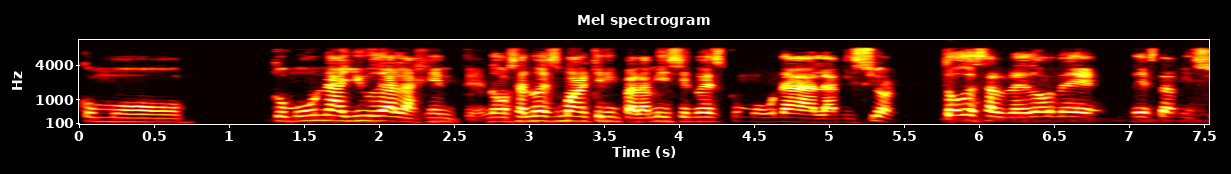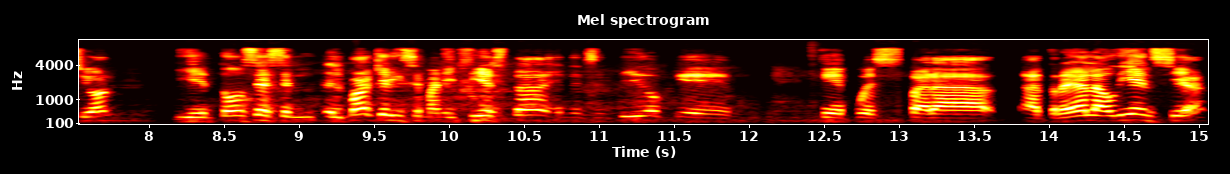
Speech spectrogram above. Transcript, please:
como, como una ayuda a la gente, ¿no? O sea, no es marketing para mí, sino es como una, la misión. Todo es alrededor de, esta misión y entonces el, el, marketing se manifiesta en el sentido que, que, pues para atraer a la audiencia,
